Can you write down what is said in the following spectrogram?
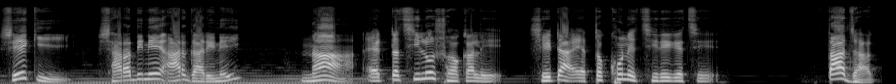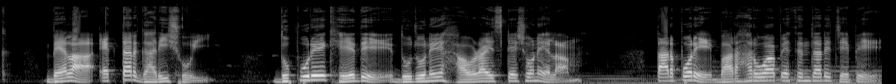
সে কি? সারাদিনে আর গাড়ি নেই? না একটা ছিল সকালে সেটা এতক্ষণে ছিঁড়ে গেছে। তা যাক বেলা একটার গাড়ি সই। দুপুরে খেয়ে দে দুজনে হাওড়া স্টেশনে এলাম। তারপরে বারহারোয়া প্যাসেঞ্জারে চেপে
